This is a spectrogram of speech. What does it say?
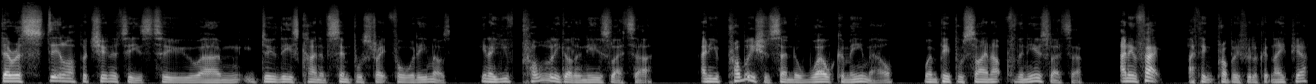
there are still opportunities to um, do these kind of simple, straightforward emails. You know, you've probably got a newsletter and you probably should send a welcome email when people sign up for the newsletter. And in fact, I think probably if we look at Napier,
